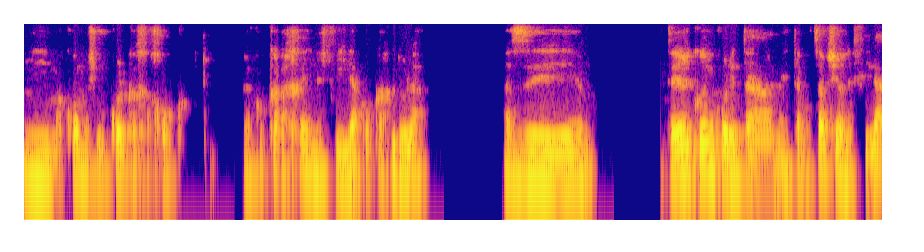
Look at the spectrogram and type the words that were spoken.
ממקום שהוא כל כך רחוק, וכל כך אה, נפילה כל כך גדולה. אז אה, נתאר קודם כל את, ה, את המצב של הנפילה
